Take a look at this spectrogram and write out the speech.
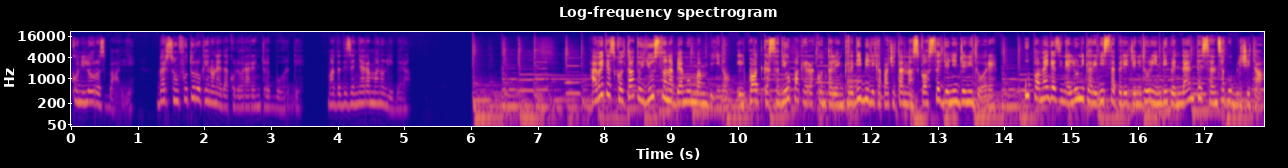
con i loro sbagli, verso un futuro che non è da colorare entro i bordi, ma da disegnare a mano libera. Avete ascoltato Houston Abbiamo un bambino, il podcast di UPA che racconta le incredibili capacità nascoste di ogni genitore. UPA Magazine è l'unica rivista per i genitori indipendente senza pubblicità.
